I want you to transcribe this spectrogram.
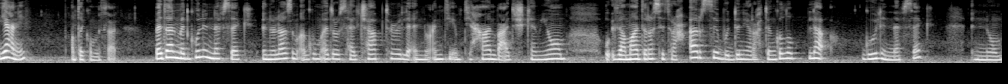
يعني أعطيكم مثال. بدل ما تقول لنفسك إنه لازم أقوم أدرس هالشابتر لأنه عندي امتحان بعد كم يوم وإذا ما درست راح أرسب والدنيا راح تنقلب لا. قول لنفسك إنه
